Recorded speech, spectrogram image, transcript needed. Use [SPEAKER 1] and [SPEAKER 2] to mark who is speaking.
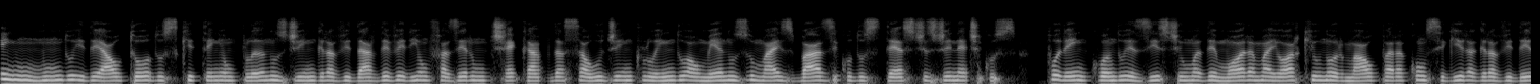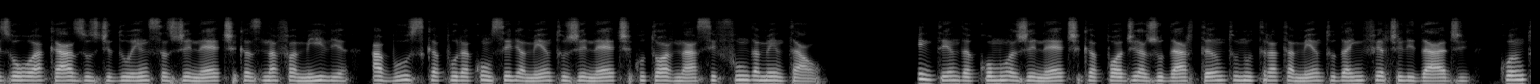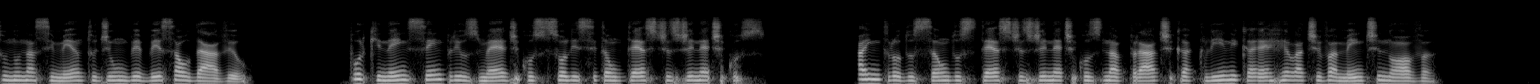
[SPEAKER 1] Em um mundo ideal, todos que tenham planos de engravidar deveriam fazer um check-up da saúde, incluindo ao menos o mais básico dos testes genéticos. Porém, quando existe uma demora maior que o normal para conseguir a gravidez ou há casos de doenças genéticas na família, a busca por aconselhamento genético torna-se fundamental. Entenda como a genética pode ajudar tanto no tratamento da infertilidade, quanto no nascimento de um bebê saudável. Porque nem sempre os médicos solicitam testes genéticos. A introdução dos testes genéticos na prática clínica é relativamente nova.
